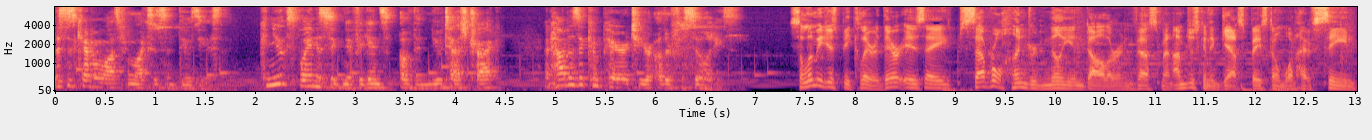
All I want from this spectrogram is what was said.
This is Kevin Watts from Lexus Enthusiast. Can you explain the significance of the new test track and how does it compare to your other facilities? So let me just be clear. There is a several hundred million dollar investment. I'm just going to guess based on what I've seen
